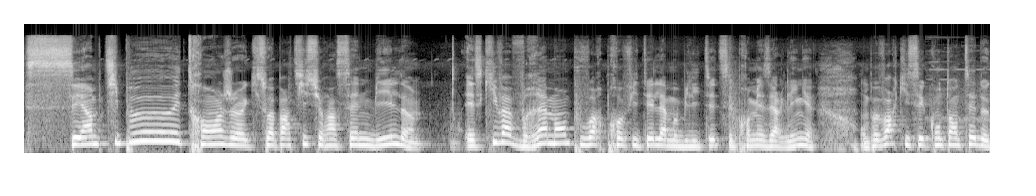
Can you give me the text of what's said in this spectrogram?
C'est un petit peu étrange qu'il soit parti sur un Sen build. Est-ce qu'il va vraiment pouvoir profiter de la mobilité de ses premiers Zerglings? On peut voir qu'il s'est contenté de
